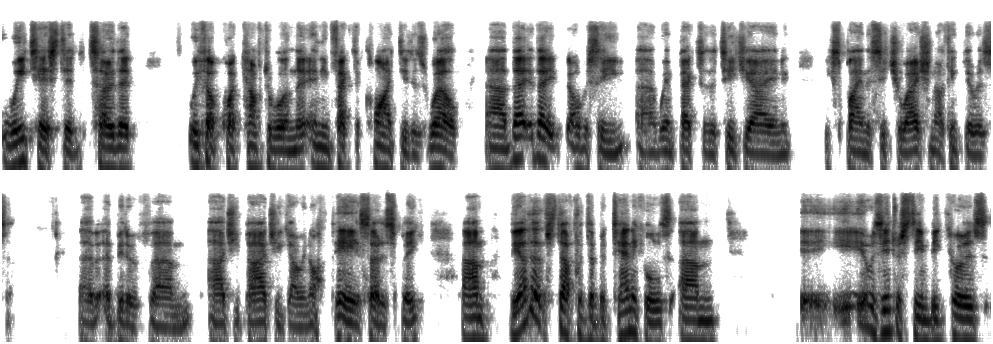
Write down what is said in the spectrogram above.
we tested so that we felt quite comfortable, and, the, and in fact, the client did as well. Uh, they, they obviously uh, went back to the TGA and explained the situation. I think there was a, a bit of um, argy-bargy going on there, so to speak. Um, the other stuff with the botanicals, um, it, it was interesting because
